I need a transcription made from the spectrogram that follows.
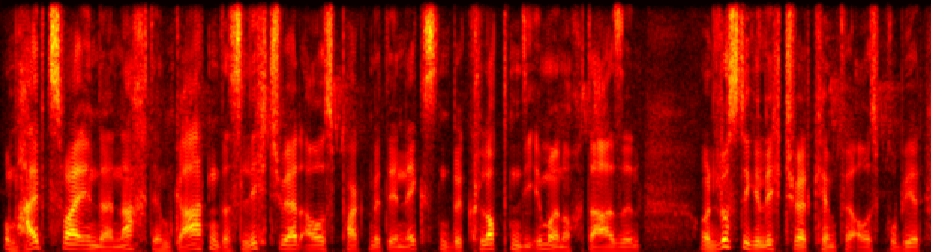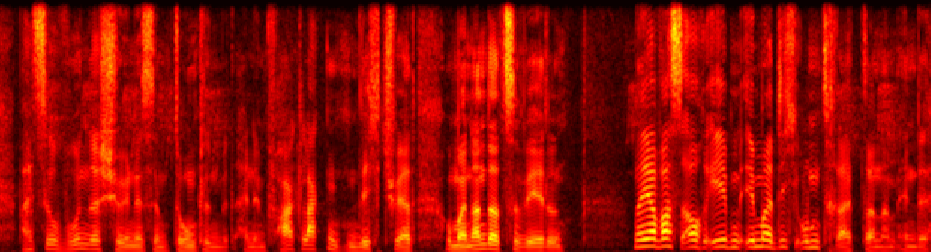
um halb zwei in der Nacht im Garten das Lichtschwert auspackt mit den nächsten Bekloppten, die immer noch da sind und lustige Lichtschwertkämpfe ausprobiert, weil es so wunderschön ist, im Dunkeln mit einem verklackenden Lichtschwert umeinander zu wedeln. Naja, was auch eben immer dich umtreibt dann am Ende.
